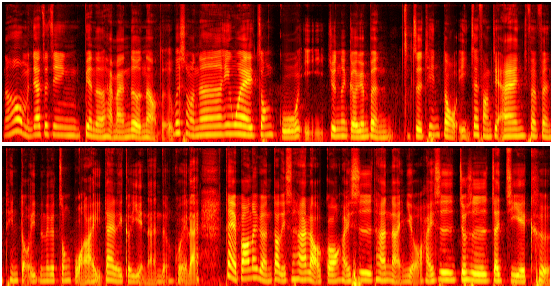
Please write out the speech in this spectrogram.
然后我们家最近变得还蛮热闹的，为什么呢？因为中国姨就那个原本只听抖音，在房间安安分分听抖音的那个中国阿姨带了一个野男人回来，但也不知道那个人到底是她老公还是她男友，还是就是在接客。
